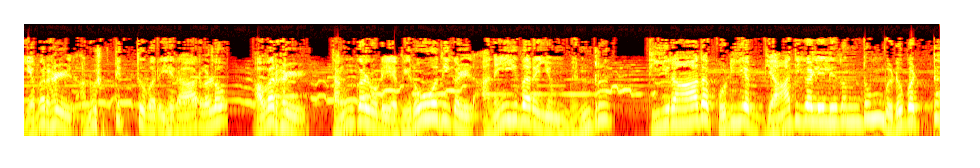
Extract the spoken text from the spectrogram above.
எவர்கள் அனுஷ்டித்து வருகிறார்களோ அவர்கள் தங்களுடைய விரோதிகள் அனைவரையும் வென்று தீராத கொடிய வியாதிகளிலிருந்தும் விடுபட்டு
